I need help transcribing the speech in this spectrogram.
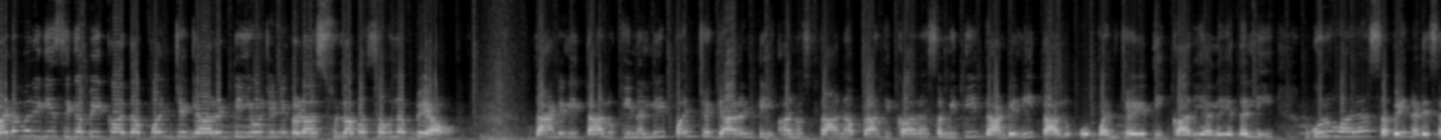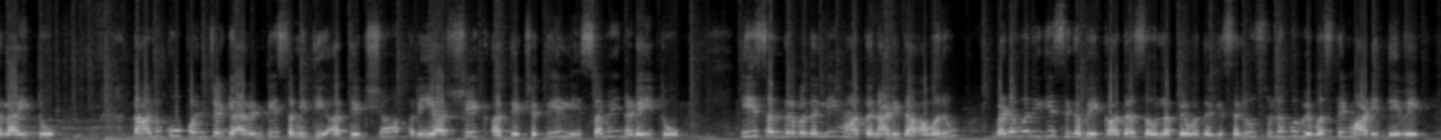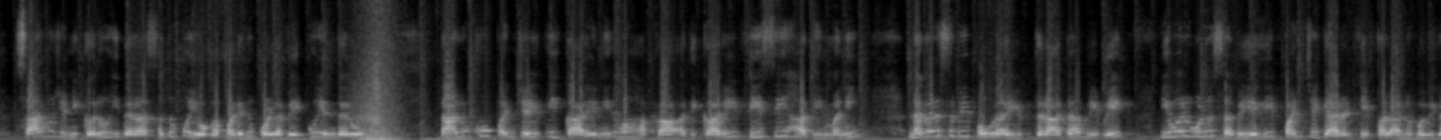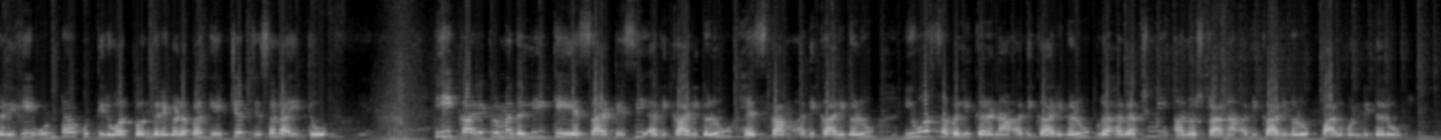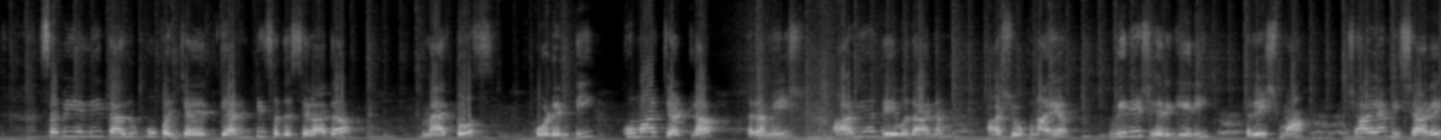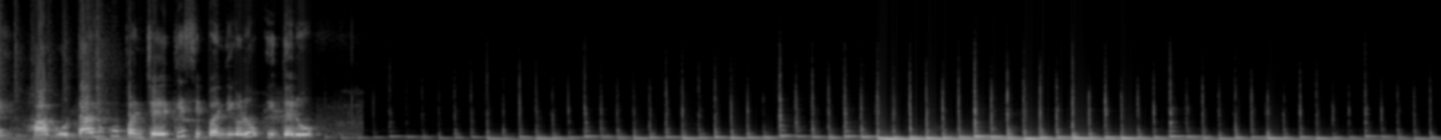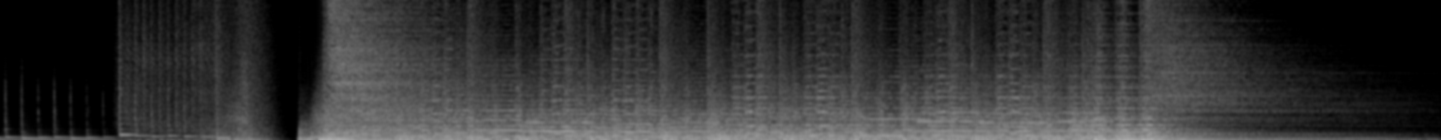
ಬಡವರಿಗೆ ಸಿಗಬೇಕಾದ ಪಂಚ ಗ್ಯಾರಂಟಿ ಯೋಜನೆಗಳ ಸುಲಭ ಸೌಲಭ್ಯ. ದಾಂಡೇಲಿ ತಾಲೂಕಿನಲ್ಲಿ ಪಂಚ ಗ್ಯಾರಂಟಿ ಅನುಷ್ಠಾನ ಪ್ರಾಧಿಕಾರ ಸಮಿತಿ ದಾಂಡೇಲಿ ತಾಲೂಕು ಪಂಚಾಯತಿ ಕಾರ್ಯಾಲಯದಲ್ಲಿ ಗುರುವಾರ ಸಭೆ ನಡೆಸಲಾಯಿತು. ತಾಲೂಕು ಪಂಚ ಗ್ಯಾರಂಟಿ ಸಮಿತಿ ಅಧ್ಯಕ್ಷ ರಿಯಾಜ್ ಶೇಖ್ ಅಧ್ಯಕ್ಷತೆಯಲ್ಲಿ ಸಭೆ ನಡೆಯಿತು. ಈ ಸಂದರ್ಭದಲ್ಲಿ ಮಾತನಾಡಿದ ಅವರು ಬಡವರಿಗೆ ಸಿಗಬೇಕಾದ ಸೌಲಭ್ಯ ಒದಗಿಸಲು ಸುಲಭ ವ್ಯವಸ್ಥೆ ಮಾಡಿದ್ದೇವೆ. ಸಾರ್ವಜನಿಕರು ಇದರ ಸದುಪಯೋಗ ಪಡೆದುಕೊಳ್ಳಬೇಕು ಎಂದರು. ತಾಲೂಕು ಪಂಚಾಯಿತಿ ಕಾರ್ಯನಿರ್ವಾಹಕ ಅಧಿಕಾರಿ ಟಿಸಿ ಹದಿನ್ಮನಿ, ನಗರಸಭೆ ಪೌರಾಯುಕ್ತರಾದ ವಿವೇಕ್, ಇವರುಗಳು ಸಭೆಯಲ್ಲಿ ಪಂಚ ಗ್ಯಾರಂಟಿ ಫಲಾನುಭವಿಗಳಿಗೆ ಉಂಟಾಗುತ್ತಿರುವ ತೊಂದರೆಗಳ ಬಗ್ಗೆ ಚರ್ಚಿಸಲಾಯಿತು. ಈ ಕಾರ್ಯಕ್ರಮದಲ್ಲಿ ಕೆಎಸ್ಆರ್ಟಿಸಿ ಅಧಿಕಾರಿಗಳು, ಹೆಸ್ಕಾಂ ಅಧಿಕಾರಿಗಳು, ಯುವ ಸಬಲೀಕರಣ ಅಧಿಕಾರಿಗಳು, ಗೃಹಲಕ್ಷ್ಮಿ ಅನುಷ್ಠಾನ ಅಧಿಕಾರಿಗಳು ಪಾಲ್ಗೊಂಡಿದ್ದರು. ಸಭೆಯಲ್ಲಿ ತಾಲೂಕು ಪಂಚಾಯತ್ ಗ್ಯಾರಂಟಿ ಸದಸ್ಯರಾದ ಮ್ಯಾಥೋಸ್, ಕೋಡೆಂಟಿ, ಕುಮಾರ್ ಚಾಟ್ಲಾ, ರಮೇಶ್, ಆರ್ಯ ದೇವದಾನಂ, ಅಶೋಕ್ ನಾಯಕ್, ವೀರೇಶ್ ಎರಗೇರಿ, ರೇಷ್ಮಾ, ಛಾಯಾ ಮಿಶಾಳೆ ಹಾಗೂ ತಾಲೂಕು ಪಂಚಾಯತಿ ಸಿಬ್ಬಂದಿಗಳು ಇದ್ದರು.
